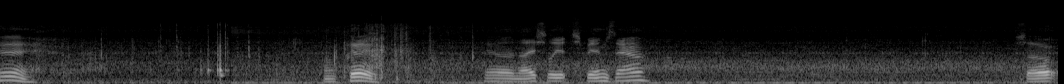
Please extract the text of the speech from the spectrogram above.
Okay. Okay. Yeah, nicely it spins now. So,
